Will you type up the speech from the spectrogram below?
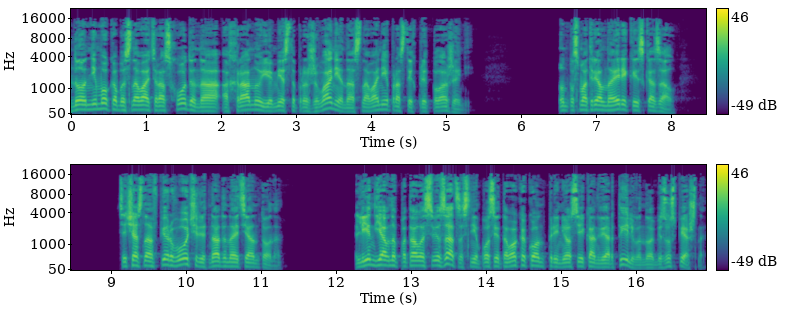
Но он не мог обосновать расходы на охрану ее места проживания на основании простых предположений. Он посмотрел на Эрика и сказал, «Сейчас нам в первую очередь надо найти Антона». Лин явно пыталась связаться с ним после того, как он принес ей конверт Ильвы, но безуспешно.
